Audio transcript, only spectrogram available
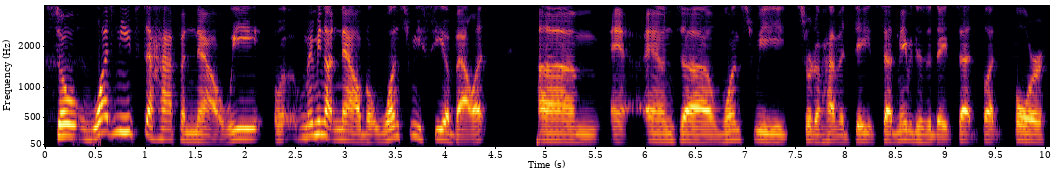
So, what needs to happen now? We well, maybe not now, but once we see a ballot, um, and, and uh, once we sort of have a date set, maybe there's a date set, but for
